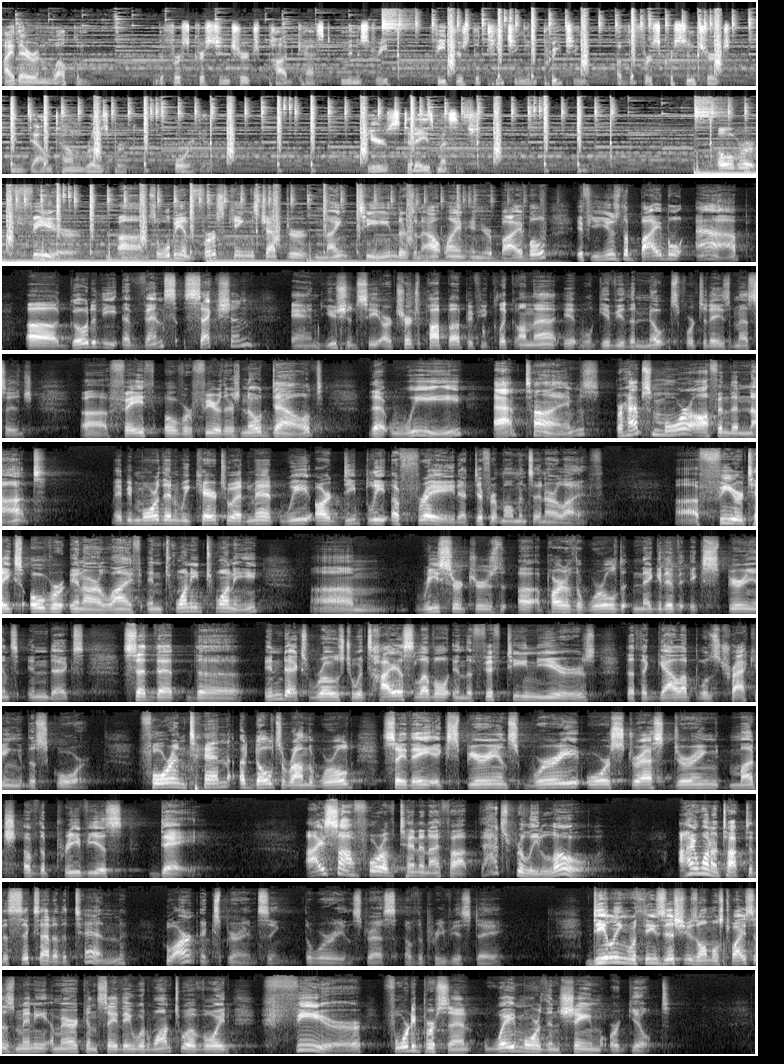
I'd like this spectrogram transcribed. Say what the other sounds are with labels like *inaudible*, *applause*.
Hi there and welcome. The First Christian Church podcast ministry features the teaching and preaching of the First Christian Church in downtown Roseburg, Oregon. Here's today's message. Over fear. Um, so we'll be in 1 Kings chapter 19. There's an outline in your Bible. If you use the Bible app, uh, go to the events section and you should see our church pop up. If you click on that, it will give you the notes for today's message uh, faith over fear. There's no doubt that we, at times, perhaps more often than not, maybe more than we care to admit, we are deeply afraid at different moments in our life. Uh, fear takes over in our life. In 2020, um, researchers, uh, a part of the World Negative Experience Index, said that the index rose to its highest level in the 15 years that the Gallup was tracking the score. Four in 10 adults around the world say they experience worry or stress during much of the previous day. I saw four of 10 and I thought, that's really low. I want to talk to the six out of the 10 who aren't experiencing the worry and stress of the previous day. Dealing with these issues, almost twice as many Americans say they would want to avoid fear, 40%, way more than shame or guilt.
